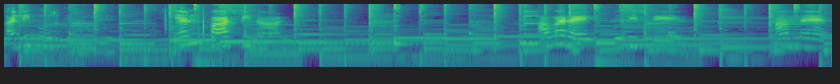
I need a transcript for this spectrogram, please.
களி கூறுகிறது என் பாட்டினால் அவரை துதிப்பேன். ஆமேன்.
